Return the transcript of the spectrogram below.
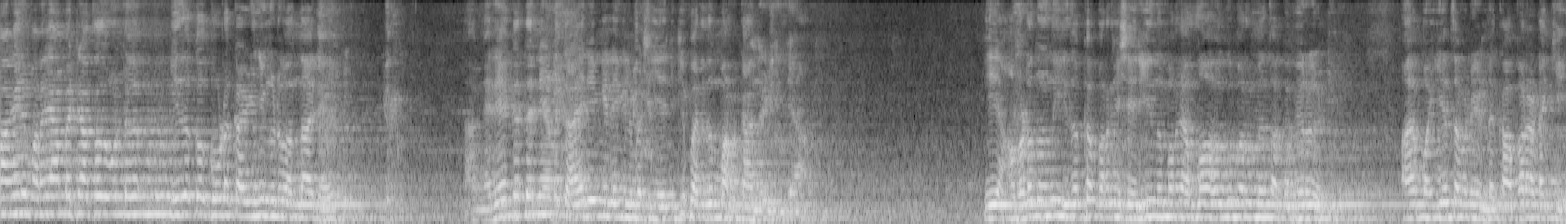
മകന് പറയാൻ പറ്റാത്തത് കൊണ്ട് ഇതൊക്കെ കൂടെ കഴിഞ്ഞിങ്ങോട്ട് വന്നാൽ അങ്ങനെയൊക്കെ തന്നെയാണ് കാര്യമില്ലെങ്കിൽ പക്ഷെ എനിക്ക് പലതും മറക്കാൻ കഴിയില്ല. ഈ അവിടെ നിന്ന് ഇതൊക്കെ പറഞ്ഞ് ശരിയെന്ന് പറഞ്ഞ് അള്ളാഹുക്ക് പറഞ്ഞ് തക്കബീർ കിട്ടി. ആ മയ്യത്ത് അവിടെയുണ്ട് കബറടക്കി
